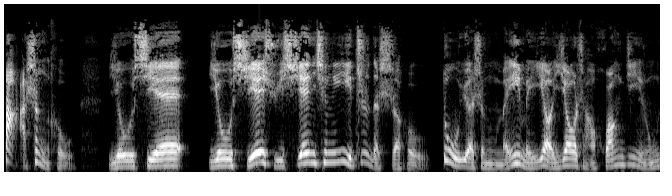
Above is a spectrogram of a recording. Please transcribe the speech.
大胜后，有些有些许闲情逸致的时候，杜月笙每每要邀上黄金荣、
